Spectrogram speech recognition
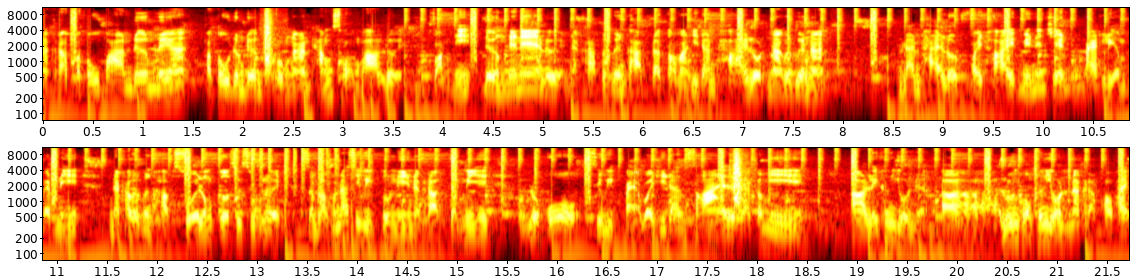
นะครับประตูบานเดิมเลยฮะประตูเดิมๆจากโรงงานทั้งสองบานเลย ฝั่งนี้เดิมแน่ ๆเลยนะครับเพื่อนๆครับแล้วต่อมาที่ด้านท้ายรถนะเพื่อนๆนะ ด้านท้ายรถไฟท้ายเมนเดนเชนแปดเหลี่ยมแบบนี้นะครับเพื่อนๆครับสวยลงตัวสุดๆเลยสำหรับ Honda Civic ตัวนี้นะครับจะมีโลโก้ Civic แปะไว้ที่ด้านซ้าย แล้วก็มีเลขเครื่องยนต์เนี่ยรุ่นของเครื่องยนต์นะครับขออภัย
